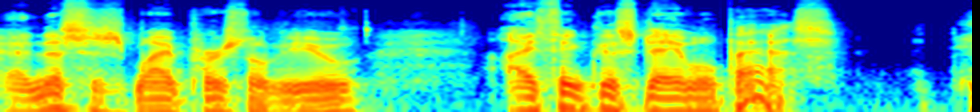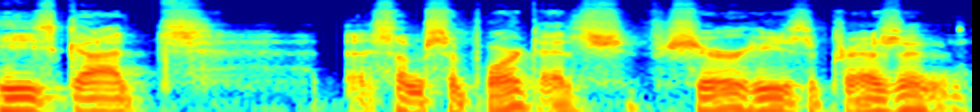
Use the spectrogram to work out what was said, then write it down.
and this is my personal view, I think this day will pass. He's got uh, some support, that's for sure. He's the president.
